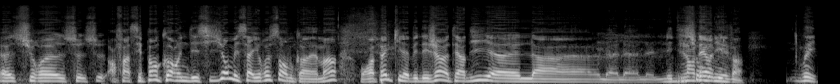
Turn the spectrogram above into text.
euh, sur euh, ce, ce- Enfin, c'est pas encore une décision, mais ça y ressemble quand même. hein. On rappelle qu'il avait déjà interdit euh, l'édition L'an dernier. 2020. Oui,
